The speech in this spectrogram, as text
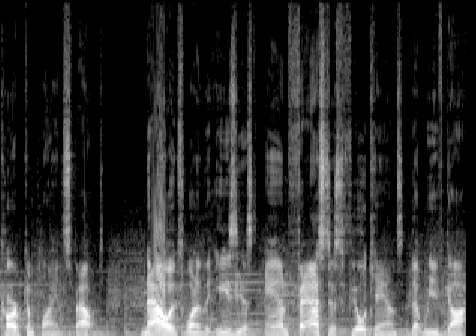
CARB compliant spout. Now it's one of the easiest and fastest fuel cans that we've got.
